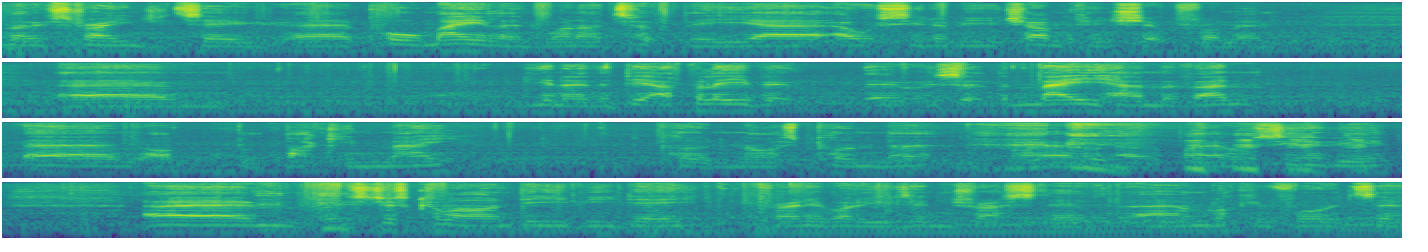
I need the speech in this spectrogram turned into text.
no stranger to, uh, Paul Mayland, when I took the uh, LCW Championship from him. Um, you know, the I believe it, it was at the Mayhem event um, uh, back in May pun, nice pun there by, uh, by LCW. Um, it's just come out on DVD for anybody who's interested. Uh, I'm looking forward to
